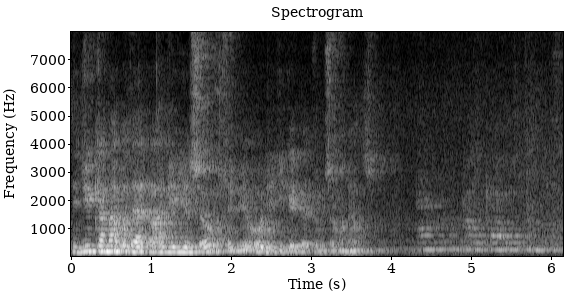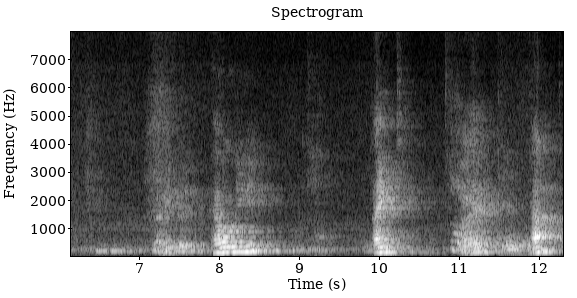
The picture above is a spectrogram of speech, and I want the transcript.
Did you come up with that idea yourself, Sylvia, or did you get that from someone else? Um, I got it from myself. Very good. How old are you? Eight. Right? Huh?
